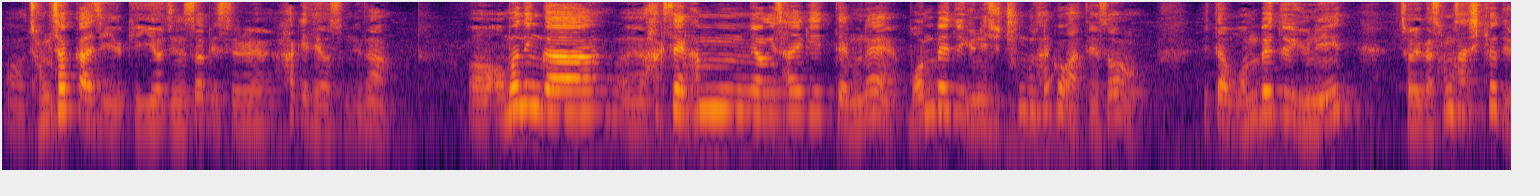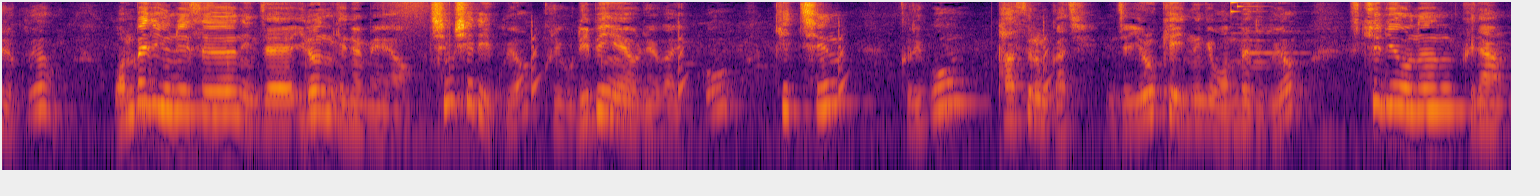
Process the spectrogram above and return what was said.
어, 정착까지 이렇게 이어지는 서비스를 하게 되었습니다. 어머님과 학생 한 명이 살기 때문에 one bed 유닛이 충분할 것 같아서 일단 one bed 유닛 저희가 성사시켜 드렸고요. one bed 유닛은 이제 이런 개념이에요. 침실이 있고요. 그리고 living area가 있고 kitchen 그리고 bathroom까지 이제 이렇게 있는 게 one bed고요. 스튜디오는 그냥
